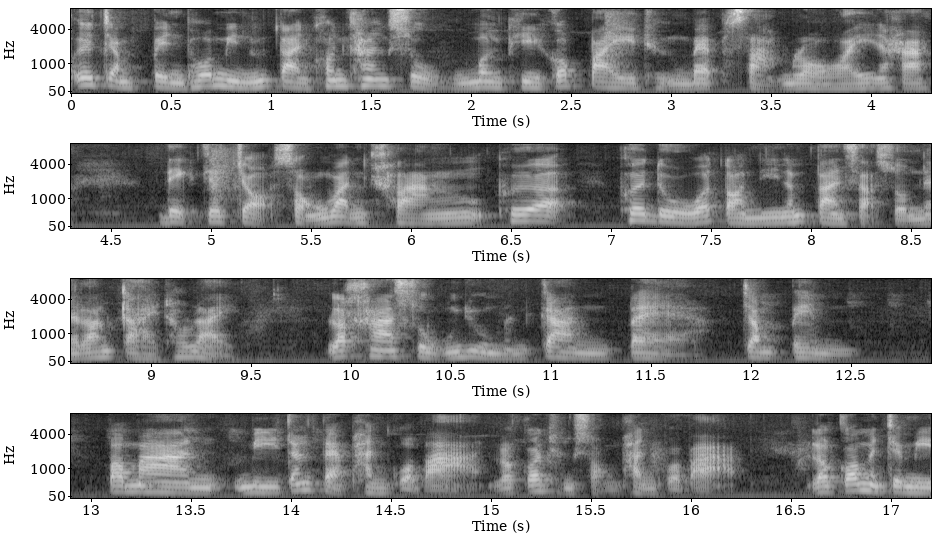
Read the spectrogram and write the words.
เอ้ยจำเป็นเพราะว่ามีน้ำตาลค่อนข้างสูง บางทีก็ไปถึงแบบ 300 นะคะ เด็กจะเจาะ 2 วันครั้งเพื่อเพื่อดูว่าตอนนี้น้ำตาลสะสมในร่างกายเท่าไหร่ ราคาสูงอยู่เหมือนกันแต่จำเป็นประมาณมีตั้งแต่พันกว่าบาท แล้วก็ถึง 2,000 กว่าบาท แล้วก็มันจะมี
